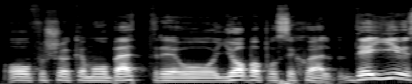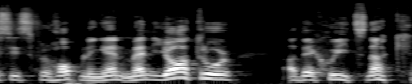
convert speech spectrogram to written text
och försöka må bättre och jobba på sig själv. Det är givetvis förhoppningen, men jag tror att det är skitsnack.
